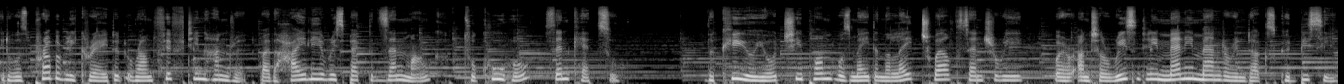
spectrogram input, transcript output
It was probably created around 1500 by the highly respected Zen monk Tokuho Zenketsu. The Kyoyochi pond was made in the late 12th century, where until recently many mandarin ducks could be seen.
